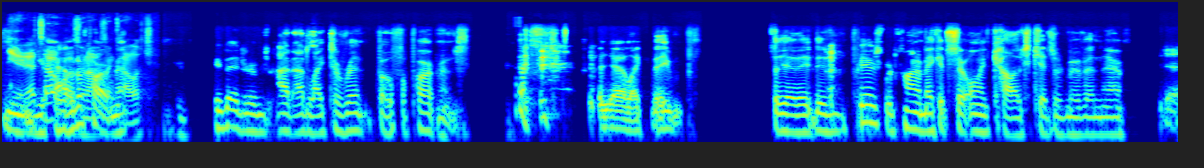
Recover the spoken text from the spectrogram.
Yeah, that's you how it was an when I was in college. two bedrooms. I'd, I'd like to rent both apartments. yeah, like they. So yeah, they, they pretty much were trying to make it so only college kids would move in there. Yeah.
